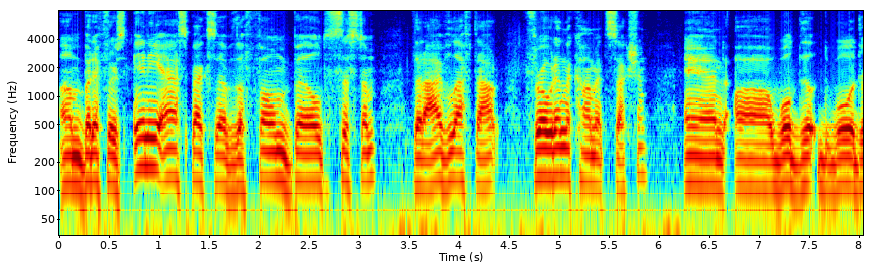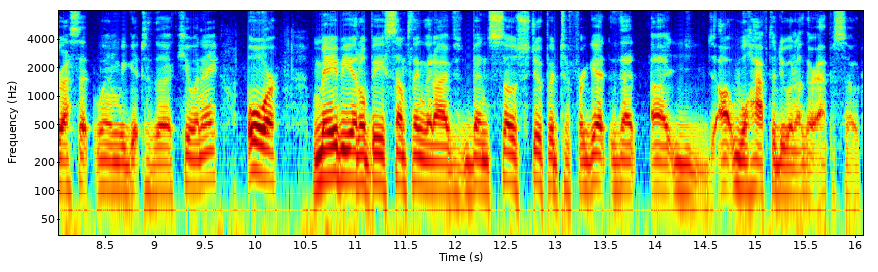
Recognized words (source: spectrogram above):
Um, but if there's any aspects of the foam build system that I've left out, throw it in the comments section and uh, we'll, we'll address it when we get to the Q&A. Or maybe it'll be something that I've been so stupid to forget that uh, uh we'll have to do another episode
